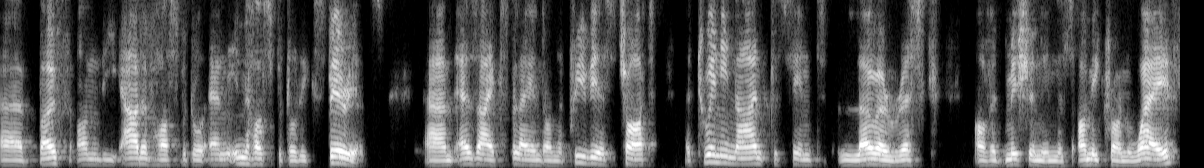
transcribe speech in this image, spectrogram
uh, both on the out of hospital and in hospital experience. Um, as I explained on the previous chart, a 29% lower risk of admission in this Omicron wave.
